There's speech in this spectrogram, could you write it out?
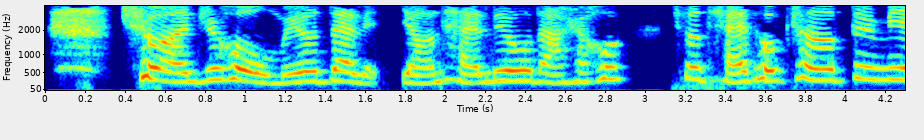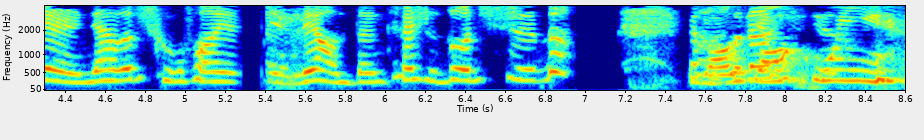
吃完之后，我们又在阳台溜达，然后就抬头看到对面人家的厨房也亮灯，开始做吃的。遥相呼应。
